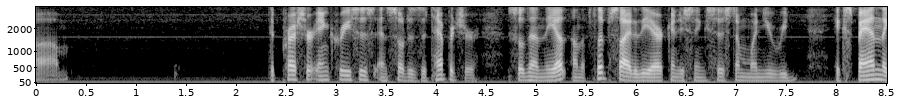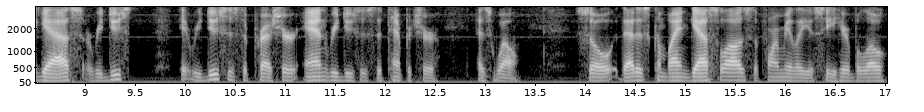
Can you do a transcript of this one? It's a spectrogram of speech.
um, the pressure increases and so does the temperature. So then the on the flip side of the air conditioning system, when you expand the gas or reduce, it reduces the pressure and reduces the temperature as well. So that is combined gas laws, the formula you see here below.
